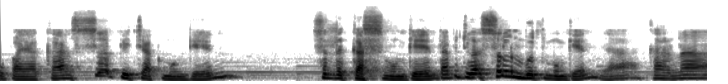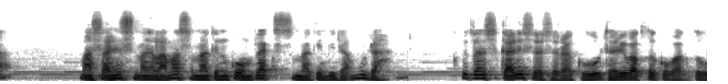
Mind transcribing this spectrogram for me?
upayakan sebijak mungkin, setegas mungkin, tapi juga selembut mungkin ya, karena masalahnya semakin lama semakin kompleks, semakin tidak mudah. Kebetulan sekali saudaraku dari waktu ke waktu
